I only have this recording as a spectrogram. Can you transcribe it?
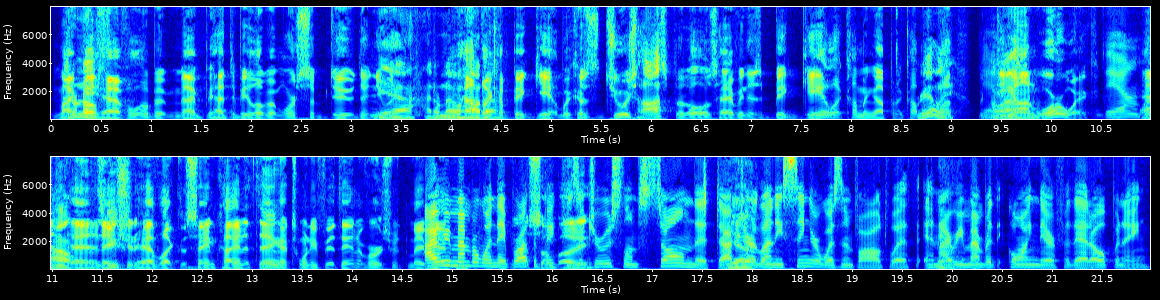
Might I don't be know. If, have a little bit. Might have to be a little bit more subdued than you. would- yeah, I don't know how have to. like a big gala because Jewish Hospital is having this big gala coming up in a couple Really? of months with Yeah. Dionne Warwick. Yeah. And, Wow, and that's they huge. should have like the same kind of thing at 25th anniversary. Maybe I remember when they brought the big piece of Jerusalem stone that Dr. Yeah. Lenny Singer was involved with, and I remember th- going there for that opening.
